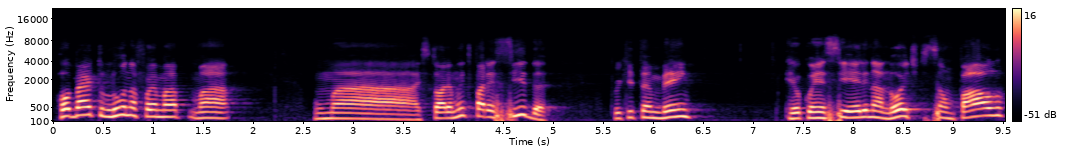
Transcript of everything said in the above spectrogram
Roberto Luna foi uma, uma, uma história muito parecida, porque também eu conheci ele na noite de São Paulo,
